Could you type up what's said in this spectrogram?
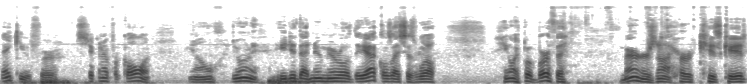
Thank you for sticking up for Cole you know, doing it. He did that new mural at the Eccles. I says, well, he only put Bertha Mariner's not her his kid.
